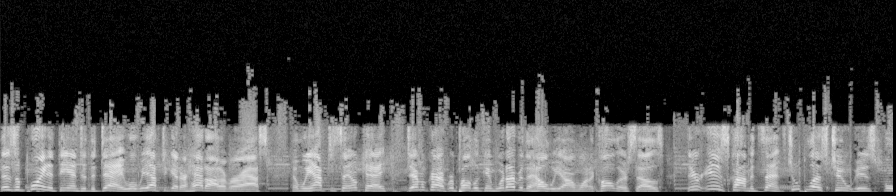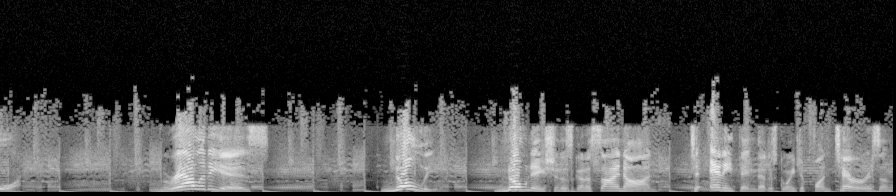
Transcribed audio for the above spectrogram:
There's a point at the end of the day where we have to get our head out of our ass and we have to say, okay, Democrat, Republican, whatever the hell we are and want to call ourselves, there is common sense. Two plus two is four. the reality is, no leader, no nation is going to sign on to anything that is going to fund terrorism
